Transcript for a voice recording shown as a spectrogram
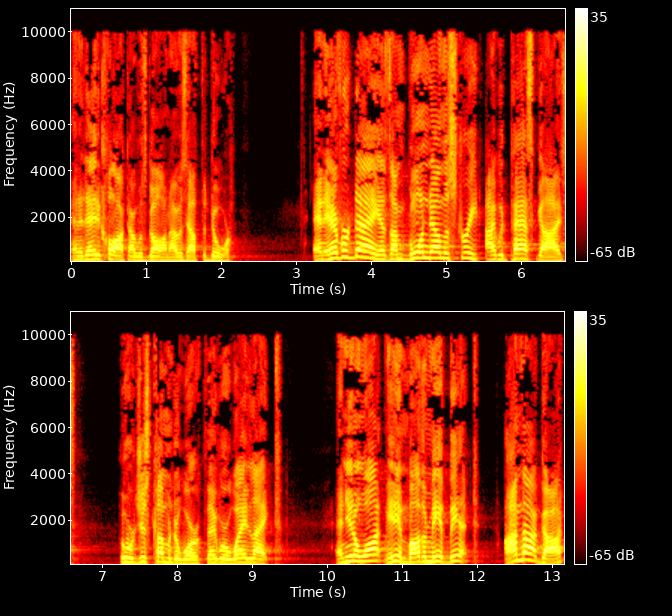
And at eight o'clock, I was gone. I was out the door. And every day as I'm going down the street, I would pass guys who were just coming to work. They were way late. And you know what? It didn't bother me a bit. I'm not God,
